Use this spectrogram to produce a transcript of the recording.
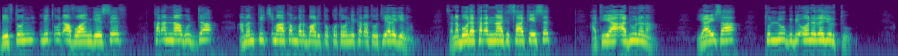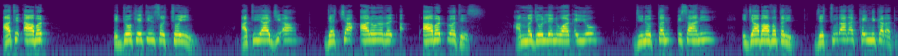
biiftuun lixuudhaaf waan geesseef kadhannaa guddaa amantii cimaa kan barbaadu tokko toonni kadhatuuti argina. Sana booda kadhannaa isaa keessatti ati yaa aduu nana yaa isaa tulluu gibi'oon irra jirtu ati dhaabadhu iddoo keetiin socho'iin ati yaa ji'a dachaa aaloon irra dhaabadhu atis. Hamma ijoolleen waaqayyoo diinottan isaanii ijaa baafatanitti jechuudhaan akka inni kadhate.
